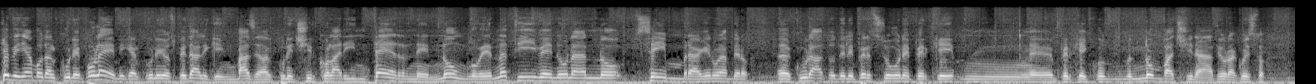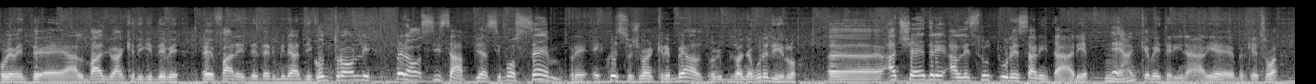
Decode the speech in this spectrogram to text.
che veniamo da alcune polemiche, alcuni ospedali che in base ad alcune circolari interne non governative non hanno, sembra che non abbiano eh, curato delle persone perché, mm, eh, perché con- non vaccinate. Ora questo ovviamente è al vaglio anche di chi deve eh, fare determinati controlli, però si sappia, si può sempre, e questo ci mancherebbe altro che bisogna pure dirlo, eh, accedere alle strutture sanitarie e anche veterinarie, eh, perché insomma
